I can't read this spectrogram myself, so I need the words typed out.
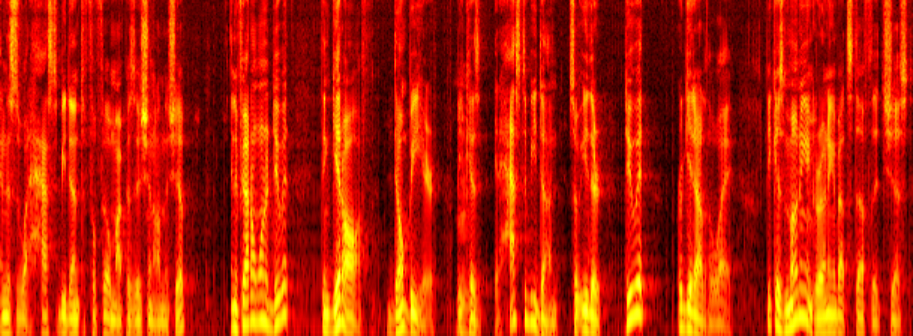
and this is what has to be done to fulfill my position on the ship. And if I don't want to do it, then get off. Don't be here because it has to be done. So either do it or get out of the way. Because moaning and groaning about stuff that's just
